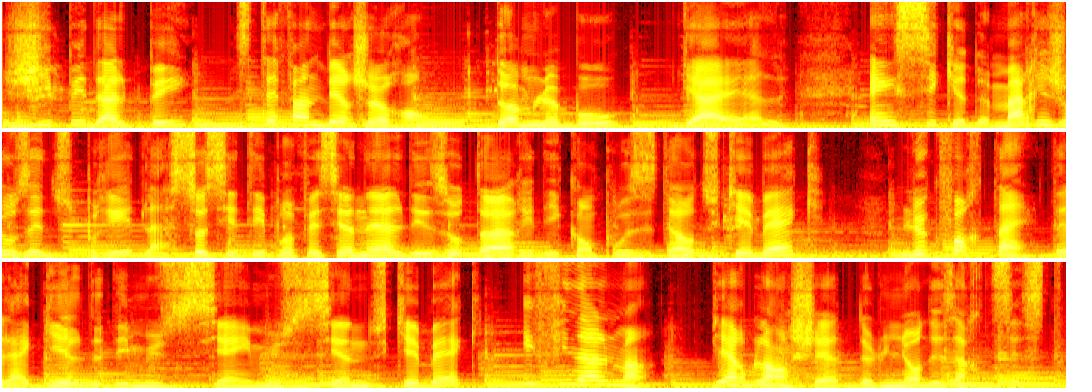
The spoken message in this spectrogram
J.P. Dalpé, Stéphane Bergeron, Dom Lebeau, Gaël, ainsi que de Marie-Josée Dupré de la Société professionnelle des auteurs et des compositeurs du Québec, Luc Fortin de la Guilde des musiciens et musiciennes du Québec et finalement Pierre Blanchette de l'Union des artistes.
